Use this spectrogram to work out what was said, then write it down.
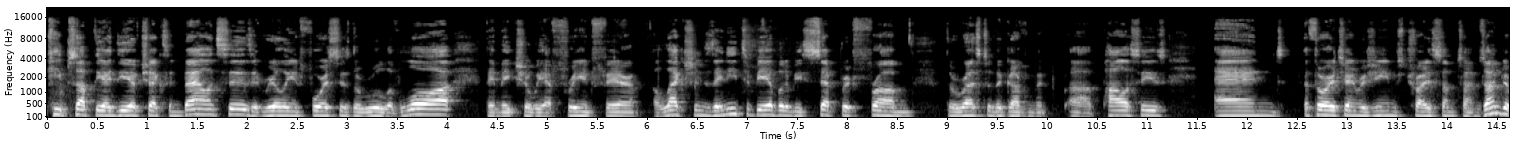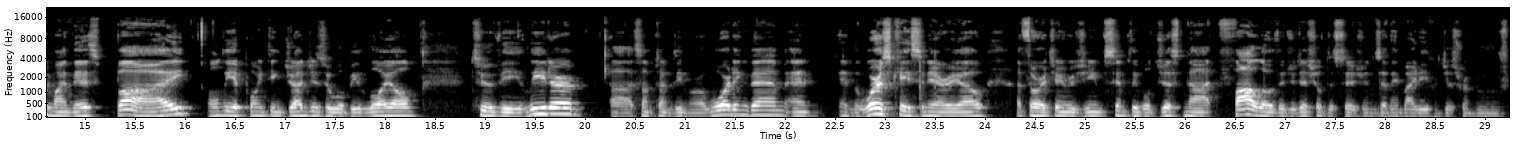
keeps up the idea of checks and balances. It really enforces the rule of law. They make sure we have free and fair elections. They need to be able to be separate from the rest of the government uh, policies. And authoritarian regimes try to sometimes undermine this by only appointing judges who will be loyal to the leader, uh, sometimes even rewarding them. And in the worst case scenario, authoritarian regimes simply will just not follow the judicial decisions and they might even just remove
